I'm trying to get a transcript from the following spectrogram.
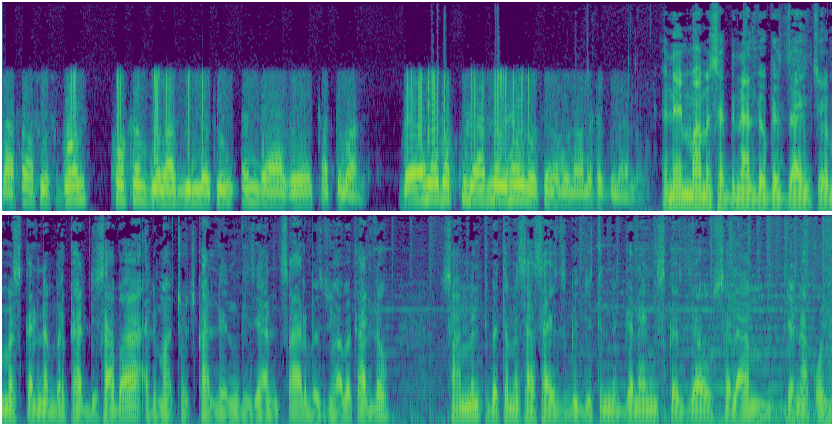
በአስራ ሶስት ጎል ኮከብ ጎል አግቢነቱን እንደያዘ ቀጥሏል። በእኔ በኩል ያለው ይኸው ነው። ሰለሞን አመሰግናለሁ። እኔም አመሰግናለሁ። ገዛኸኝ ጽዮን መስቀል ነበር ከአዲስ አበባ። አድማጮች፣ ካለን ጊዜ አንጻር በዚሁ አበቃለሁ። ሳምንት በተመሳሳይ ዝግጅት እንገናኝ። እስከዚያው ሰላም፣ ደህና ቆዩ።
